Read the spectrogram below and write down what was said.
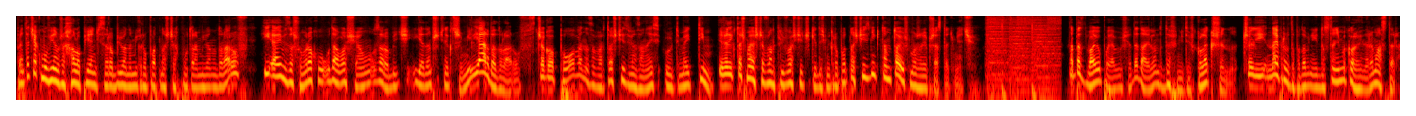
Pamiętacie jak mówiłem, że Halo 5 zarobiła na mikropłatnościach 1,5 miliona dolarów? EA w zeszłym roku udało się zarobić 1,3 miliarda dolarów, z czego połowę na zawartości związanej z Ultimate Team. Jeżeli ktoś ma jeszcze wątpliwości, czy kiedyś mikropłatności znikną, to już może je przestać mieć. Na Best Buyu pojawił się Dead Island Definitive Collection, czyli najprawdopodobniej dostaniemy kolejny remaster.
